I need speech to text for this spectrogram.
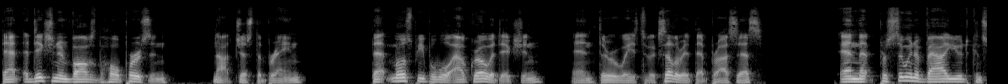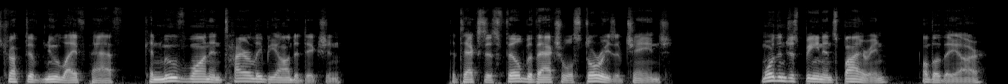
that addiction involves the whole person, not just the brain, that most people will outgrow addiction, and there are ways to accelerate that process, and that pursuing a valued, constructive new life path can move one entirely beyond addiction. The text is filled with actual stories of change. More than just being inspiring, although they are,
